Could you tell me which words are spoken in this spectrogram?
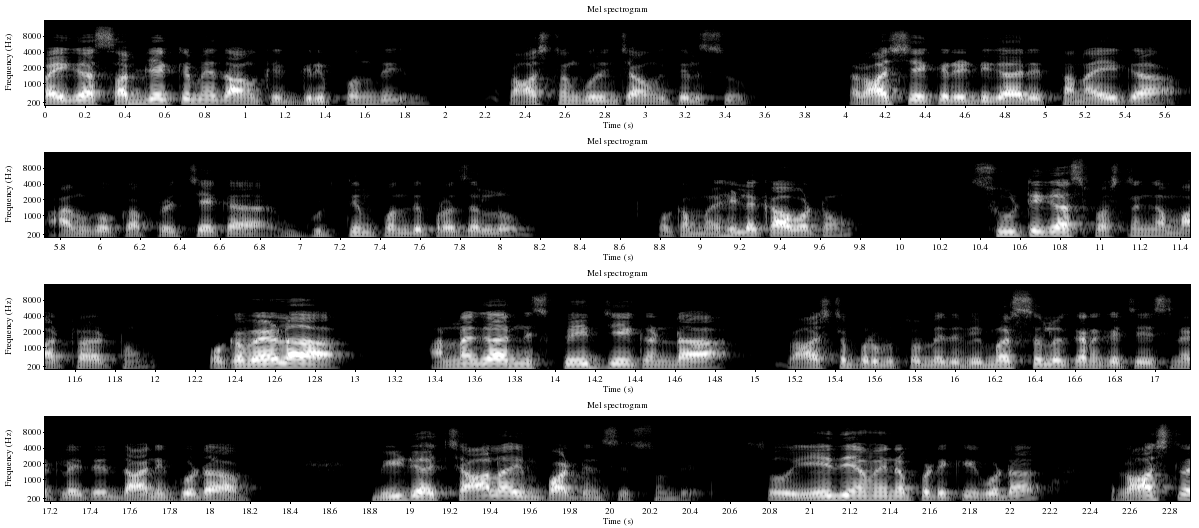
పైగా సబ్జెక్ట్ మీద ఆమెకి గ్రిప్ ఉంది. రాష్ట్రం గురించి ఆమెకు తెలుసు. రాజశేఖర రెడ్డి గారి తనయిగా ఆమెకు ఒక ప్రత్యేక గుర్తింపు ఉంది ప్రజల్లో. ఒక మహిళ కావటం సూటిగా స్పష్టంగా మాట్లాడటం. ఒకవేళ అన్నగారిని స్పేర్ చేయకుండా రాష్ట్ర ప్రభుత్వం మీద విమర్శలు కనుక చేసినట్లయితే దానికి కూడా మీడియా చాలా ఇంపార్టెన్స్ ఇస్తుంది. సో ఏది ఏమైనప్పటికీ కూడా రాష్ట్ర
